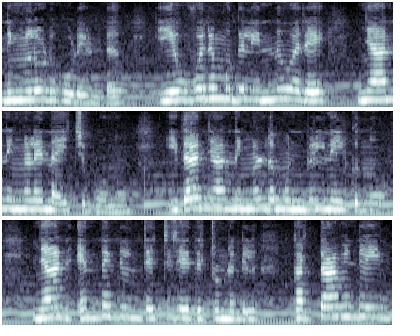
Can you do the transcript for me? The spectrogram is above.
നിങ്ങളോട് കൂടെയുണ്ട്. യൗവനം മുതൽ ഇന്ന് വരെ ഞാൻ നിങ്ങളെ നയിച്ചു പോന്നു. ഇതാ ഞാൻ നിങ്ങളുടെ മുൻപിൽ നിൽക്കുന്നു. ഞാൻ എന്തെങ്കിലും തെറ്റ് ചെയ്തിട്ടുണ്ടെങ്കിൽ കർത്താവിന്റെയും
